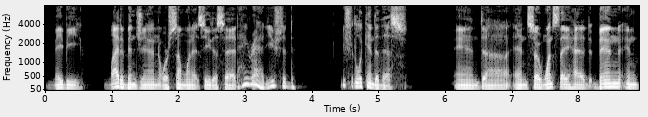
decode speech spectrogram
maybe might have been Jen or someone at SEDA said, "Hey, Rad, you should." you should look into this. And uh, and so once they had been in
